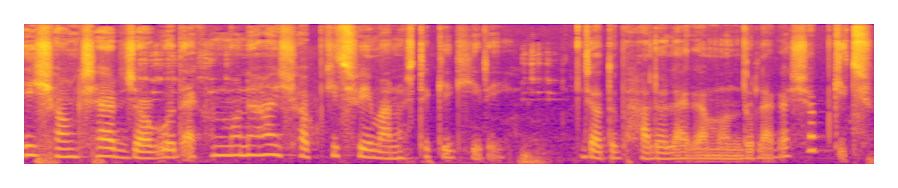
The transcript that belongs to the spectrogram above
এই সংসার জগৎ এখন মনে হয় সব কিছু এই মানুষটাকে ঘিরেই। যত ভালো লাগা, মন্দ লাগা সব কিছু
